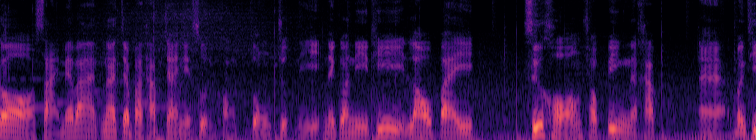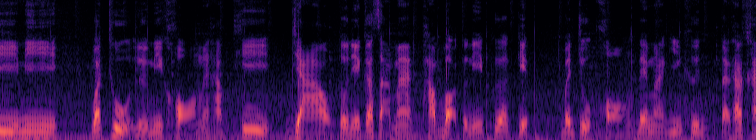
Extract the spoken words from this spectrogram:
ก็สายแม่บ้านน่าจะประทับใจในส่วนของตรงจุดนี้ ในกรณีที่เราไปซื้อของช้อปปิ้งนะครับอ่าบางทีมีวัตถุหรือมีของนะครับที่ยาวตัวนี้ก็สามารถพับเบาะตัวนี้เพื่อเก็บ บรรจุของได้มากยิ่งขึ้น แต่ถ้าใคร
